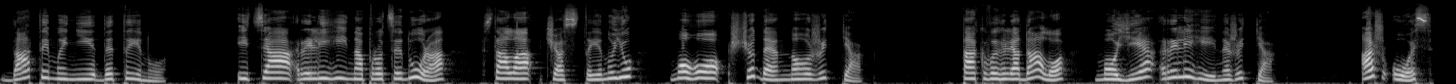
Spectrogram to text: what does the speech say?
дати мені дитину. І ця релігійна процедура стала частиною мого щоденного життя. Так виглядало моє релігійне життя. Аж ось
